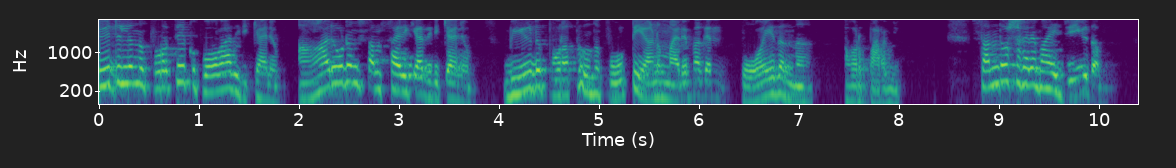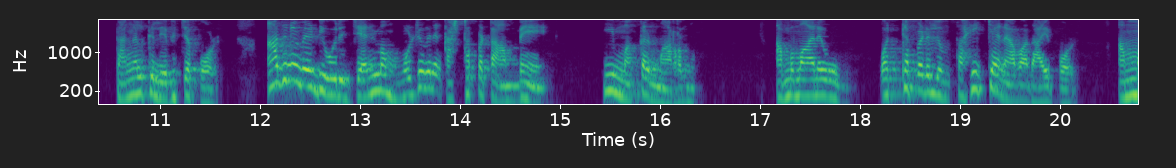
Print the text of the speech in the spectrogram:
വീട്ടിൽ നിന്ന് പുറത്തേക്ക് പോകാതിരിക്കാനും ആരോടും സംസാരിക്കാതിരിക്കാനും വീട് പുറത്തു നിന്ന് പൂട്ടിയാണ് മരുമകൻ പോയതെന്ന് അവർ പറഞ്ഞു. സന്തോഷകരമായ ജീവിതം തങ്ങൾക്ക് ലഭിച്ചപ്പോൾ അതിനുവേണ്ടി ഒരു ജന്മം മുഴുവനും കഷ്ടപ്പെട്ട അമ്മയെ ഈ മക്കൾ മറന്നു. അപമാനവും ഒറ്റപ്പെടലും സഹിക്കാനാവാതായപ്പോൾ അമ്മ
